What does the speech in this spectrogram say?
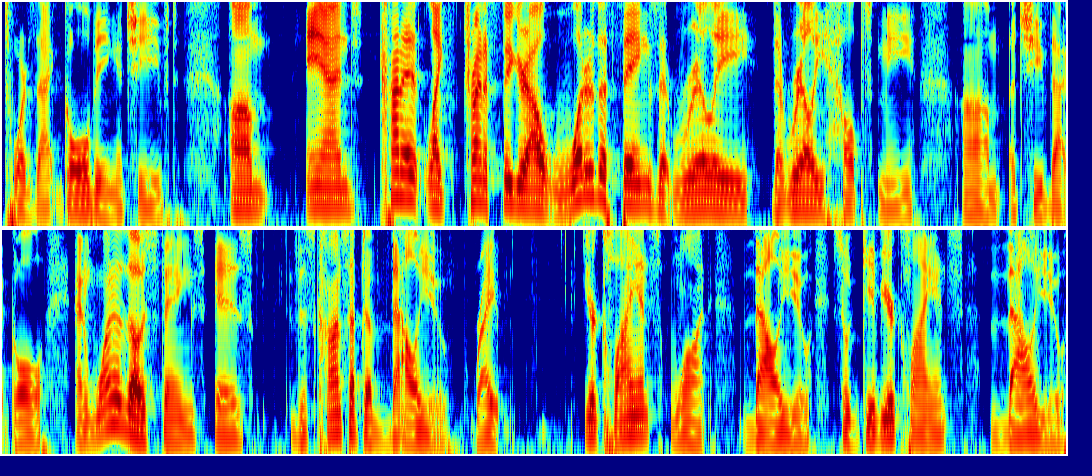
towards that goal being achieved. Um, and kind of like trying to figure out what are the things that really that really helped me um, achieve that goal. And one of those things is this concept of value, right? Your clients want value, so give your clients value.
